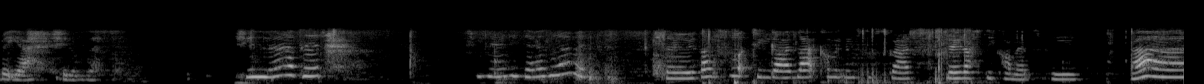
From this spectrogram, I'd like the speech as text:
but yeah, she loves this. She loves it. She really does love it. So thanks for watching guys. Like, comment and subscribe. No nasty comments please. Bye.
